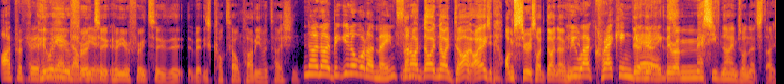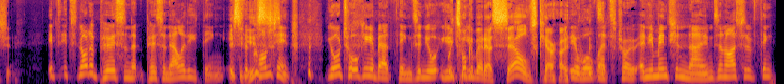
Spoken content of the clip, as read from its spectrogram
I prefer. Who are you referring to? Who are you referring to the, about this cocktail party invitation? No, no, but you know what I mean. No, Some- no, I- no, no, I don't. I actually, I'm serious. I don't know who you are cracking There, there, there are massive names on that station. It's it's not a person personality thing. It's Yes, it the is. content. You're talking about things, and you're you, we talk you- about ourselves, Caro. Yeah, well, that's true. And you mention names, and I sort of think,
